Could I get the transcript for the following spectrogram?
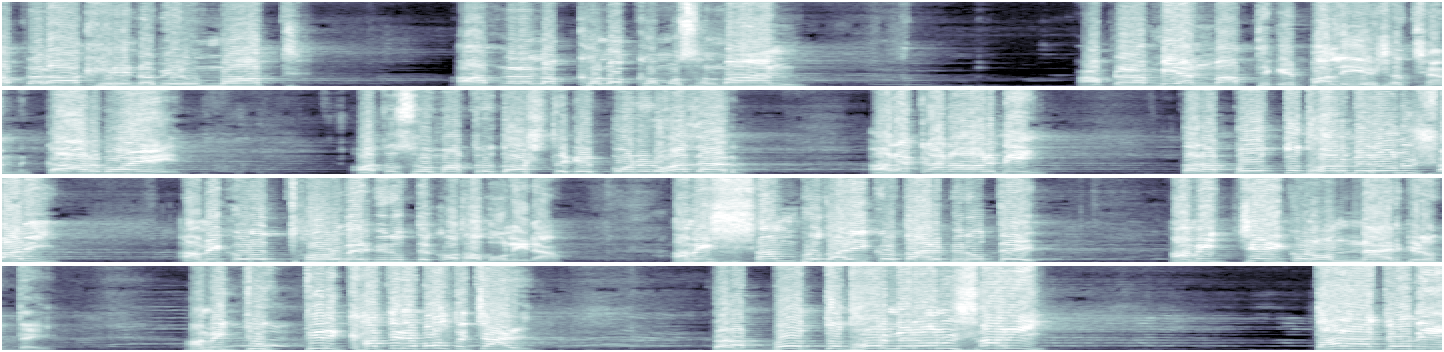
আপনারা আখিরি নবীর উম্মত, আপনারা লক্ষ লক্ষ মুসলমান, আপনারা মিয়ানমার থেকে পালিয়ে এসেছেন। কার ভয়ে? অথচ মাত্র দশ থেকে পনেরো হাজার আরাকান আর্মি, তারা বৌদ্ধ ধর্মের অনুসারী। আমি কোন ধর্মের বিরুদ্ধে কথা বলি না। আমি সাম্প্রদায়িকতার বিরুদ্ধে, আমি যে কোনো অন্যায়ের বিরুদ্ধে, আমি যুক্তির খাতিরে বলতে চাই, তারা বৌদ্ধ ধর্মের অনুসারী। তারা যদি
